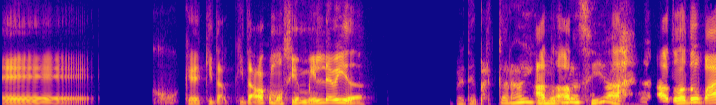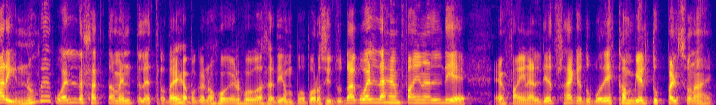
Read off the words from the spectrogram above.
Eh, que quitaba como 100 mil de vida. Vete para el carajo, ¿y A, cómo tú lo hacías? a- a todo tu party. No me acuerdo exactamente la estrategia porque no jugué el juego hace tiempo. Pero si tú te acuerdas en Final 10, en Final 10 tú sabes que tú podías cambiar tus personajes.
